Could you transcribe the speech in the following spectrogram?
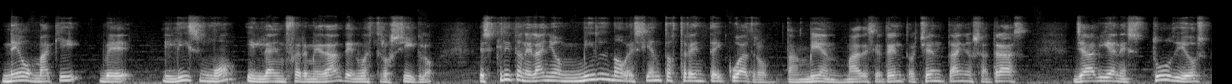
Neomaquiavelismo y la enfermedad de nuestro siglo, escrito en el año 1934, también más de 70, 80 años atrás. Ya habían estudios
